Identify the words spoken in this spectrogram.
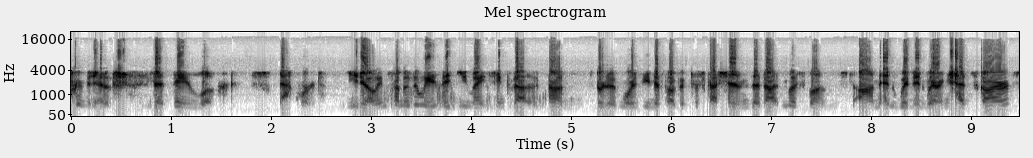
primitive, that they look backward. You know, in some of the ways that you might think about um, sort of more xenophobic discussions about Muslims um, and women wearing headscarves.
